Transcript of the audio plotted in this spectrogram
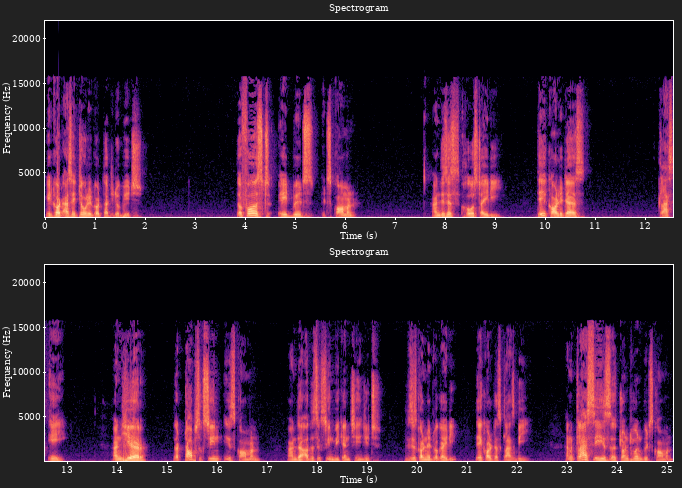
It got as I told it got 32 bits. The first 8 bits it's common and this is host ID they called it as class A. And here the top 16 is common and the other 16 we can change it. This is called network ID they call it as class B. And class C is uh, 21 bits common.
